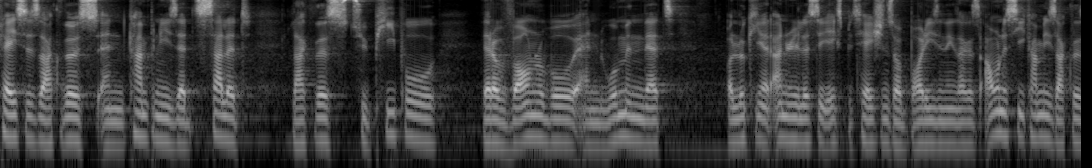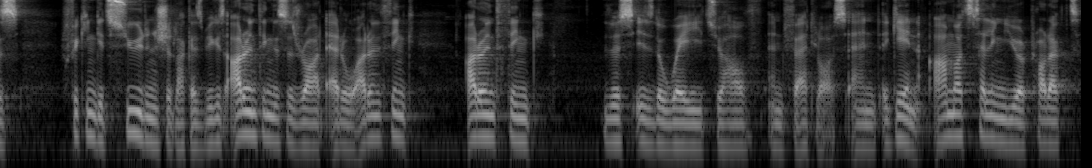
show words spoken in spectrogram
places like this and companies that sell it like this to people that are vulnerable and women that are looking at unrealistic expectations of bodies and things like this. I want to see companies like this freaking get sued and shit like this because I don't think this is right at all. I don't think, I don't think this is the way to health and fat loss. And again, I'm not selling you a product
